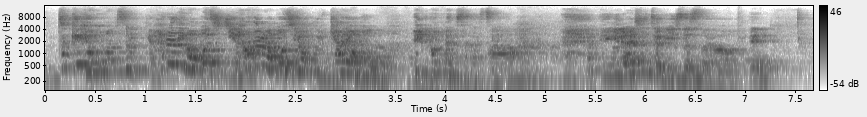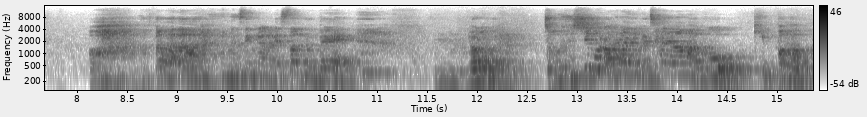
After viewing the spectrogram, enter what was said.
어떻게 경망스럽게 하나님 아버지지 하늘 아버지라고 이렇게 하냐고 이러면서 이제 얘기를 하신 적이 있었어요. 근데 와 답답하다 이런 생각을 했었는데 음, 여러분 전심으로 하나님을 찬양하고 기뻐하고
